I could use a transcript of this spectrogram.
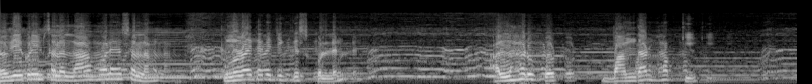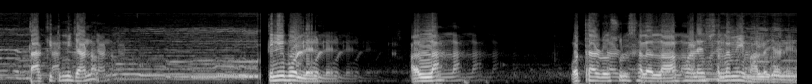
নবী করিম সাল্লাহ আলাইহি সাল্লাম পুনরায় তাকে জিজ্ঞেস করলেন, আল্লাহর উপর বান্দার হক কি? তা কি তুমি জানো? তিনি বললেন, আল্লাহ ও তার রসুল আলাইসাল্লামই ভালো জানেন।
